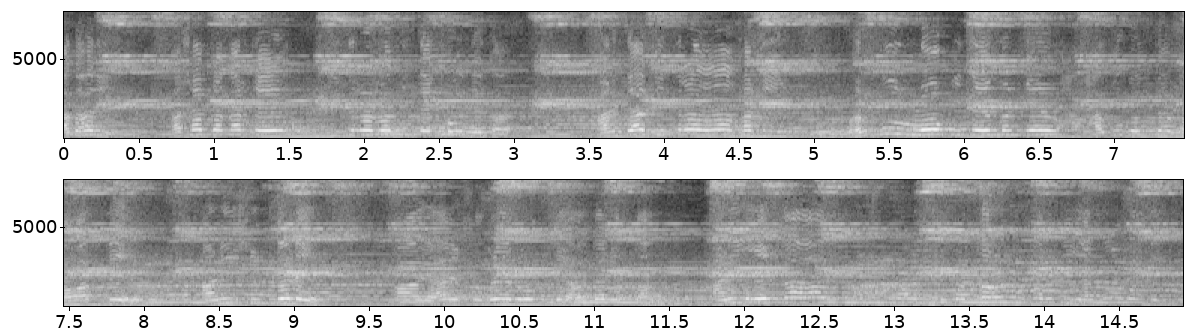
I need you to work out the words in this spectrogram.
आधारित अशा प्रकारचे चित्ररथ इथे घेऊन येतात आणि त्या चित्ररथासाठी भरपूर लोक इथे म्हणजे आजूबाजूच्या गावातले आणि शिंदडे ह्या सगळे लोक इथे हजर असतात आणि एका पंधरा यात्रा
